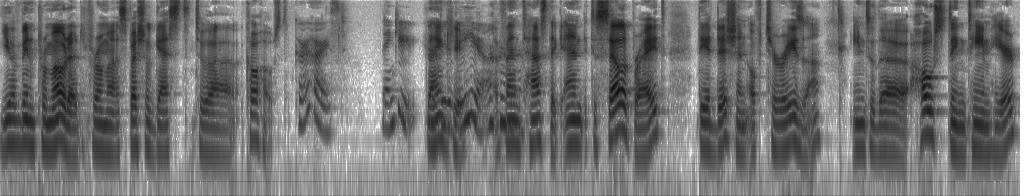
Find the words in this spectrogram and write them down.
You have been promoted from a special guest to a co host. Co-host. Thank you. Thank Happy you. To be here. Fantastic. And to celebrate the addition of Teresa into the hosting team here,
